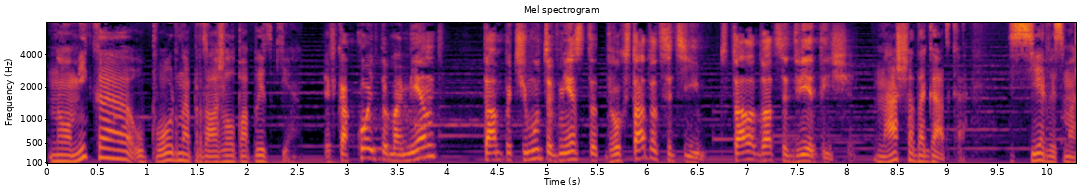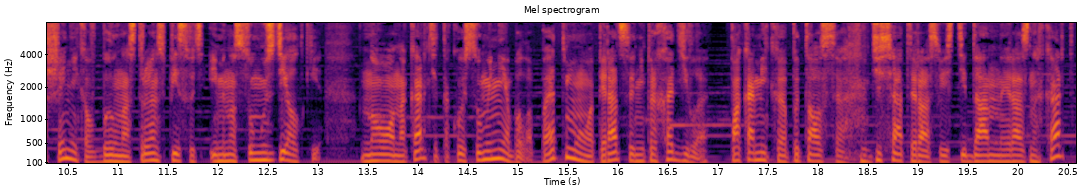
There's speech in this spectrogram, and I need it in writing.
но Мика упорно продолжал попытки. И в какой-то момент там почему-то вместо 220 стало 22 тысячи. Наша догадка. Сервис мошенников был настроен списывать именно сумму сделки, но на карте такой суммы не было, поэтому операция не проходила. Пока Мика пытался в десятый раз ввести данные разных карт,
